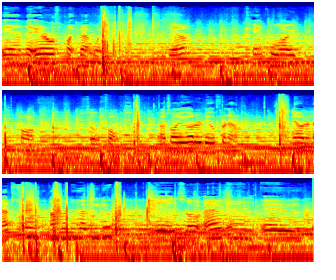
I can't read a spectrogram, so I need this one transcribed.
and the arrows point that way. Then can't collide off. So false. That's all you gotta do for now. Now the next thing I'm gonna have you do is so add in a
